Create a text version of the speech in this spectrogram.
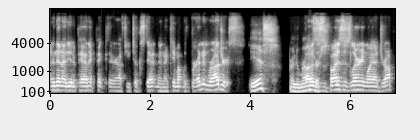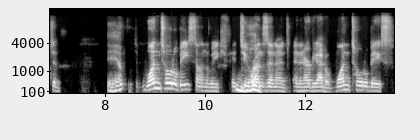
And then I did a panic pick there after you took Stanton, and I came up with Brendan Rodgers. Yes. Brendan Rodgers. is, Buzz is learning why I dropped him. Yep. One total base on the week, hit two One. runs and, a, and an RBI, but one total base.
